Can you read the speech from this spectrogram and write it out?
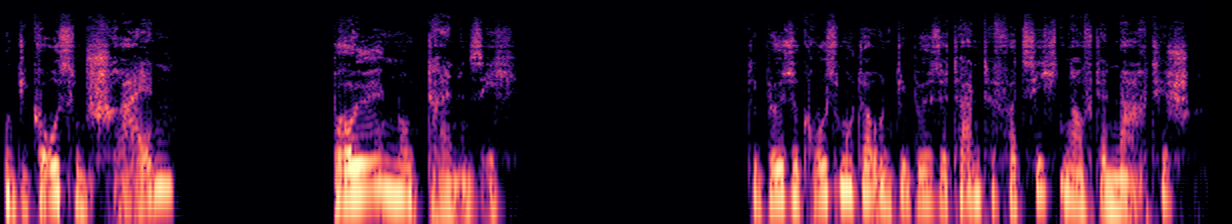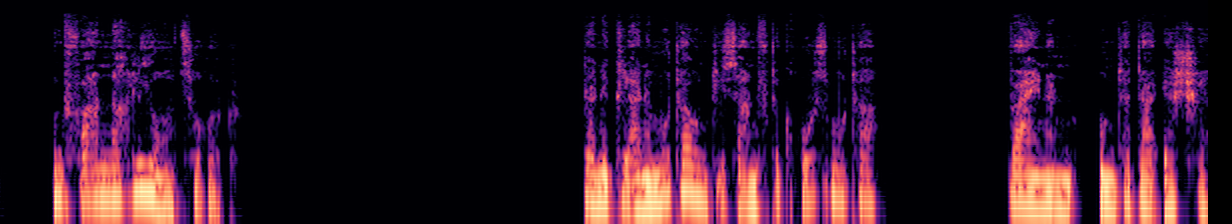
Und die Großen schreien, brüllen und trennen sich. Die böse Großmutter und die böse Tante verzichten auf den Nachtisch und fahren nach Lyon zurück. Deine kleine Mutter und die sanfte Großmutter weinen unter der Esche.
